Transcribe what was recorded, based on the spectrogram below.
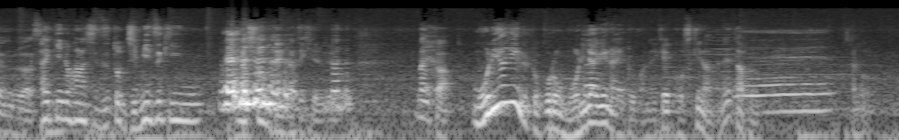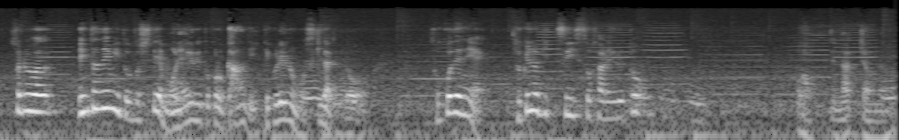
なんか最近の話ずっと地味好きの人みたいになってきてるけど なんか盛り上げるところを盛り上げないとかね結構好きなんだね多分。へあのそれはエンターテインメントとして盛り上げるところをガンって言ってくれるのも好きだけど、うんそこでね時々ツイストされると、ーうん。おっってなっちゃうんだよね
